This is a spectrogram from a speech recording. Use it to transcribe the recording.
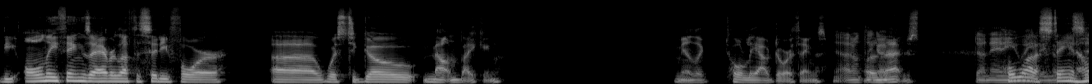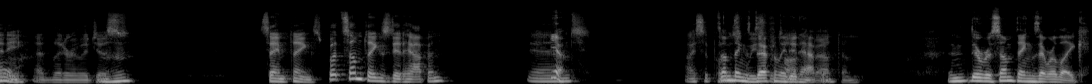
the only things I ever left the city for uh was to go mountain biking. I mean, like totally outdoor things. Yeah, I don't think I've that, just done any whole lot of staying home. I'd literally just Mhm. same things, but some things did happen, and I suppose some things definitely did happen. them. and there were some things that were like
